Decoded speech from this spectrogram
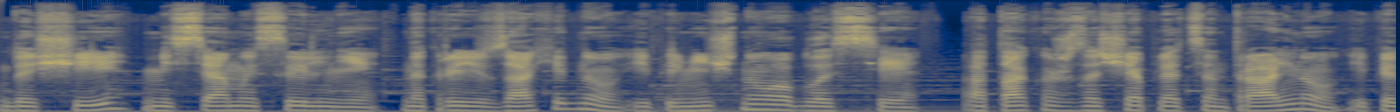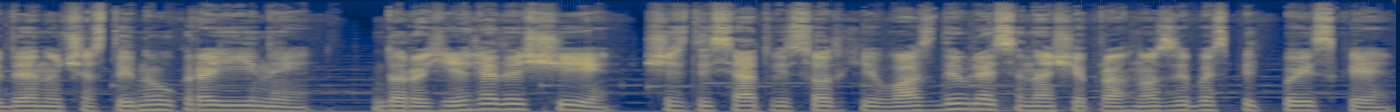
Дощі місцями сильні накриють західну і північну області, а також зачеплять центральну і південну частину України. Дорогі глядачі, 60% вас дивляться наші прогнози без підписки.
